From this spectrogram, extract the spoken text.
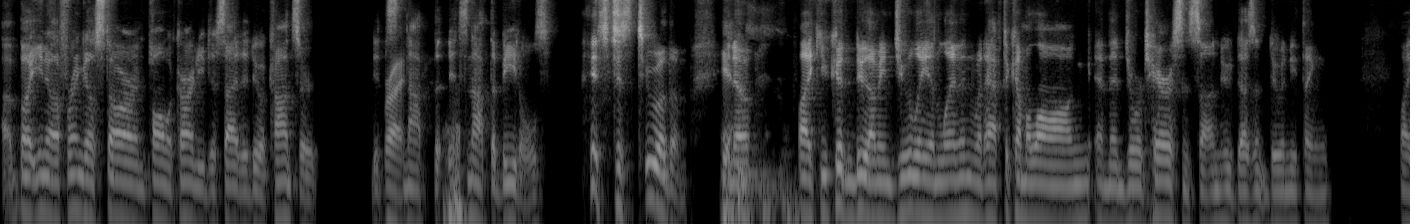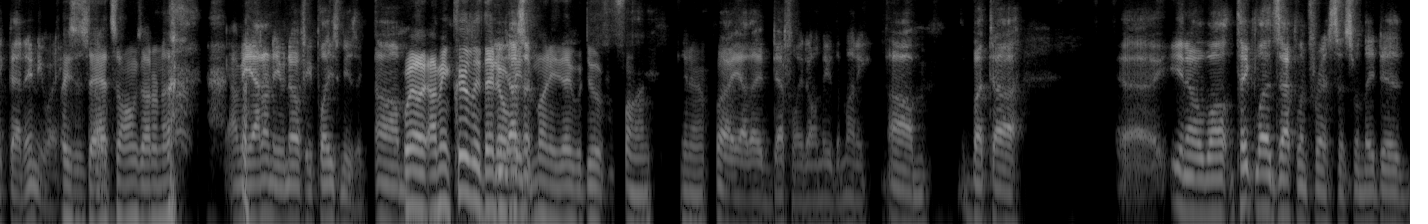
uh, but you know, if Ringo Starr and Paul McCartney decide to do a concert, it's right. not the, it's not the Beatles. it's just two of them you know like you couldn't do i mean julian lennon would have to come along and then george harrison's son who doesn't do anything like that anyway plays his so, dad songs i don't know i mean i don't even know if he plays music um well i mean clearly they don't need the money they would do it for fun you know well yeah they definitely don't need the money um but uh uh, you know, well, take Led Zeppelin for instance, when they did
